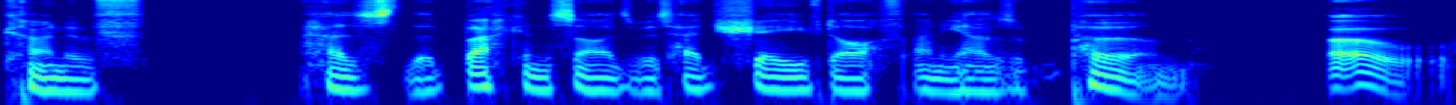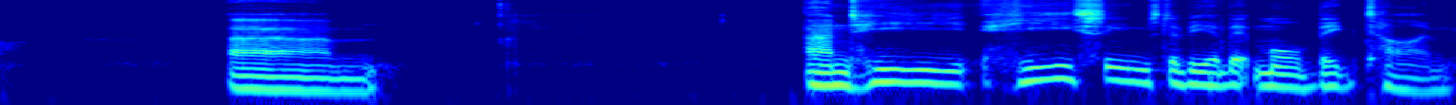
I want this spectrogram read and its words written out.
kind of has the back and sides of his head shaved off and he has a perm. Oh. Um and he he seems to be a bit more big time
